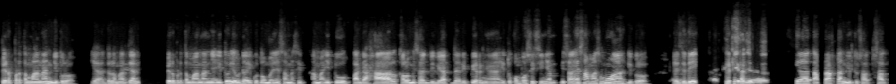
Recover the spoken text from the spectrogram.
peer pertemanan gitu loh. Ya, dalam artian peer pertemanannya itu ya udah ikut lombanya sama si sama itu. Padahal kalau misalnya dilihat dari peernya itu komposisinya misalnya sama semua gitu loh. Ya jadi akhirnya Pikirnya ya tabrakan gitu satu satu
